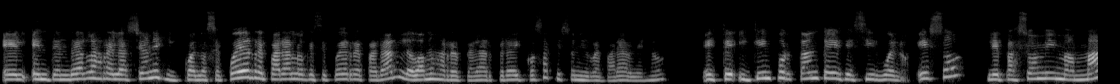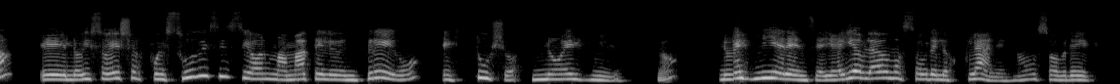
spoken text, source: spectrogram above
el entender las relaciones y cuando se puede reparar lo que se puede reparar, lo vamos a reparar, pero hay cosas que son irreparables, ¿no? Este, y qué importante es decir, bueno, eso le pasó a mi mamá, eh, lo hizo ella, fue su decisión, mamá te lo entrego, es tuyo, no es mío, ¿no? No es mi herencia. Y ahí hablábamos sobre los clanes. Sobre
